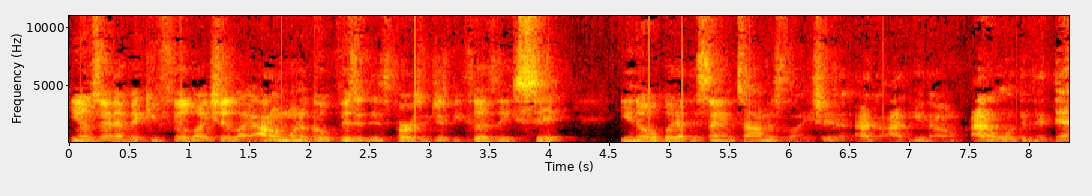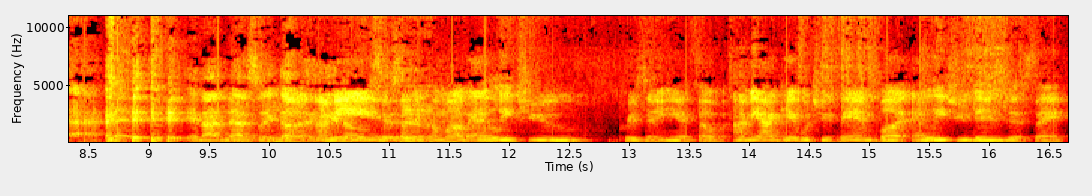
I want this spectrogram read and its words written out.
You know what I'm saying? That make you feel like shit. Like I don't want to go visit this person just because they sick. You know, but at the same time, it's like shit. I, I you know, I don't want them to die, and I not say nothing. I mean, if something come up, at least you presenting yourself. I mean, I get what you're saying, but at least you didn't just say,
